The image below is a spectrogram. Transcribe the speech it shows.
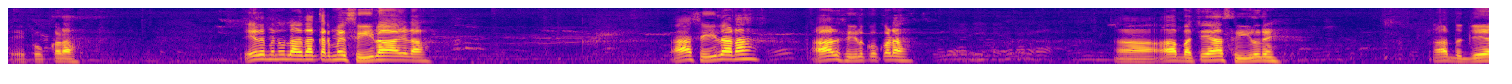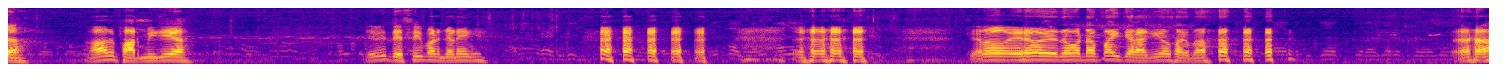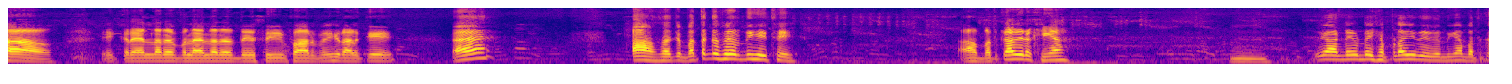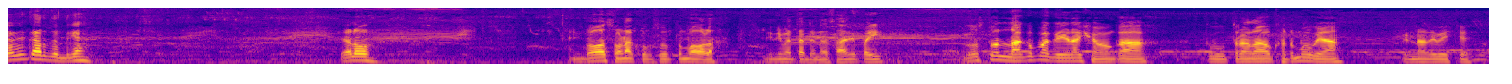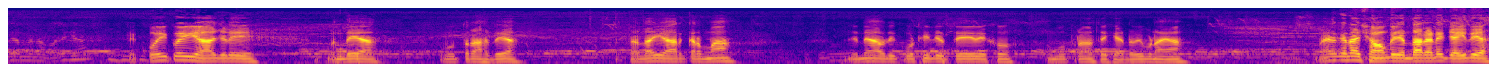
ਇਹ ਕੋਕੜਾ। ਇਹ ਤਾਂ ਮੈਨੂੰ ਲੱਗਦਾ ਕਰਮੇ ਸੀਲ ਆ ਜਿਹੜਾ। ਆ ਸੀਲ ਆ ਨਾ, ਆਹ ਸੀਲ ਕੋਕੜਾ। ਹਾਂ ਆ ਬੱਚੇ ਆ ਸੀਲ ਨੇ। ਆ ਦੂਜੇ ਆ ਆਹ ਤੇ ਫਾਰਮੀ ਜੇ ਆ। ਇਹ ਵੀ ਦੇਸੀ ਬਣ ਜਾਣੇਗੇ ਚਲੋ, ਇਹੋ ਇਹ ਵੱਡਾ ਭਾਈਚਾਰਾ ਕੀ ਹੋ ਸਕਦਾ। ਆਹੋ, ਇਹ ਕਰੈਲਰ, ਬਲੈਲਰ, ਦੇਸੀ ਫਾਰਮੇ ਹੀ ਰਲ ਕੇ, ਹੈ? ਆਹ, ਸੱਚ ਬਤਕ ਫਿਰਦੀ ਸੀ ਇੱਥੇ। ਆਹ, ਬਤਕਾਂ ਵੀ ਰੱਖੀਆਂ। ਹੂੰ। ਇਹ ਆਡੇ ਉਡੇ ਛੱਪੜਾ ਜੀ ਦੇ ਦਿੰਦੀਆਂ, ਬਤਕਾਂ ਕਿ ਕਰ ਦਿੰਦੀਆਂ? ਚਲੋ। ਬਹੁਤ ਸੋਹਣਾ ਖੂਬਸੂਰਤ ਮਾਹੌਲ ਜਿਹਦੀ ਮੈਂ ਤੁਹਾਡੇ ਨਾਲ ਸਾਂਝ ਪਾਈ। ਦੋਸਤੋ, ਲਗਭਗ ਜਿਹੜਾ ਸ਼ੌਂਕ ਆ, ਕਬੂਤਰਾਂ ਦਾ, ਉਹ ਖਤਮ ਹੋ ਗਿਆ ਪਿੰਡਾਂ ਦੇ ਵਿੱਚ। ਤੇ ਕੋਈ ਕੋਈ ਆ ਜਿਹੜੇ ਬੰਦੇ ਆ, ਕਬੂਤਰ ਰੱਖਦੇ ਆ। ਸਾਡਾ ਯਾਰ ਕਰਮਾ, ਜਿਹਨੇ ਆਪਦੀ ਕੋਠੀ ਦੇ ਉੱਤੇ ਵੇਖੋ, ਕਬੂਤਰਾਂ ਵਾਸਤੇ ਸ਼ੈੱਡ ਵੀ ਬਣਾਇਆ। ਮੈਂ ਕਹਿੰਦਾ ਸ਼ੌਂਕ ਜਿੰਦਾ ਰਹਿਣੇ ਚਾਹੀਦੇ ਆ।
